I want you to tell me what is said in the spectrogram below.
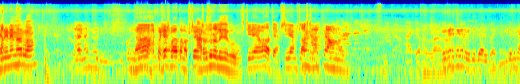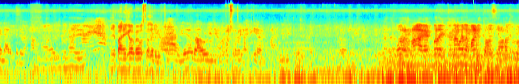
এনে নেমে ওরবা? না হাঁটপা শেষ বাড়াতাম আরও দূর লই যাব স্টেডিয়াম আমার যাম স্টেডিয়াম লাস্ট এই পানি খাওয়ার ব্যবস্থা আছে এটার ভিতরে। মা একবার একটু না হলে মাটি তো আছে আমার শুরু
